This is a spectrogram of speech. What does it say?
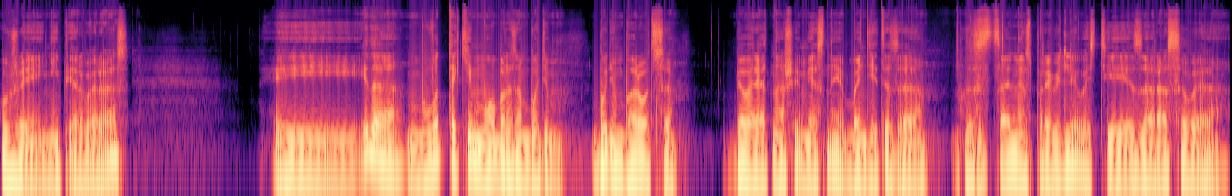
Уже не первый раз. И, и да, вот таким образом будем, будем бороться, говорят наши местные бандиты, за, за социальную справедливость и за расовое,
